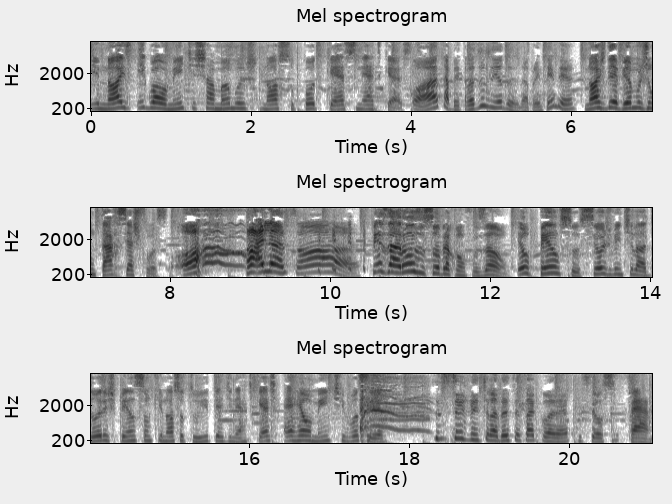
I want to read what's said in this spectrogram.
E nós igualmente chamamos nosso podcast Nerdcast. Ó, tá bem traduzido, dá pra entender. Nós devemos juntar-se às forças. Ó, olha só! Pesaroso sobre a confusão, eu penso, seus ventiladores pensam que nosso Twitter de Nerdcast é realmente você, Seus ventiladores você sacou, né? os seus fans.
